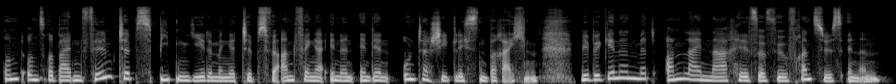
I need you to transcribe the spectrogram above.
und unsere beiden Filmtipps bieten jede Menge Tipps für AnfängerInnen in den unterschiedlichsten Bereichen. Wir beginnen mit Online-Nachhilfe für FranzösInnen.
